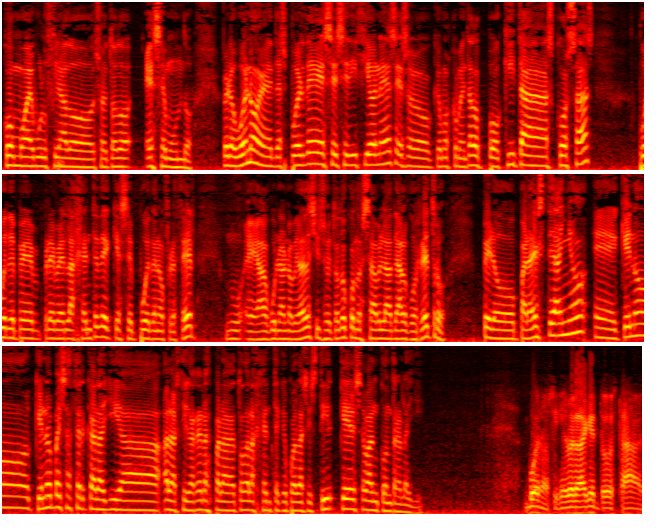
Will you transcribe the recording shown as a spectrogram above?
cómo ha evolucionado sobre todo ese mundo. Pero bueno eh, después de seis ediciones eso que hemos comentado poquitas cosas puede pre prever la gente de que se pueden ofrecer eh, algunas novedades y sobre todo cuando se habla de algo retro. Pero para este año, eh, ¿qué, no, ¿qué nos vais a acercar allí a, a, las cigarreras para toda la gente que pueda asistir? ¿Qué se va a encontrar allí? Bueno, sí que es verdad que todo está,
